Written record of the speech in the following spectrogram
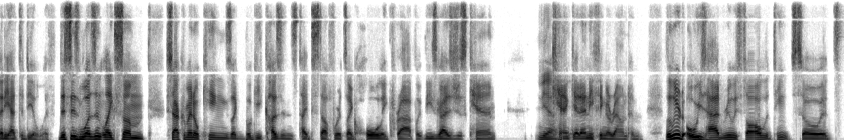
that he had to deal with. This is wasn't like some Sacramento Kings like Boogie Cousins type stuff where it's like holy crap, like these guys just can't Yeah, can't get anything around him. Lillard always had really solid teams, so it's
